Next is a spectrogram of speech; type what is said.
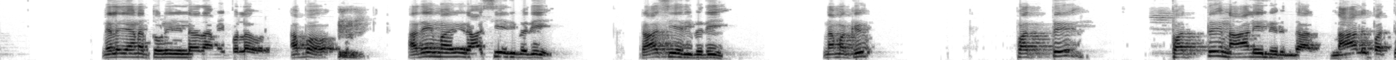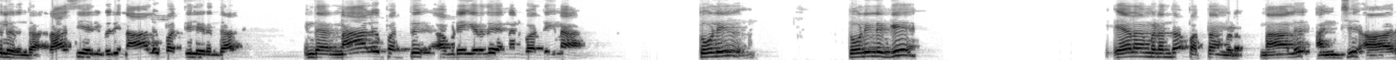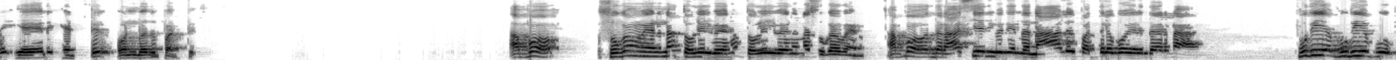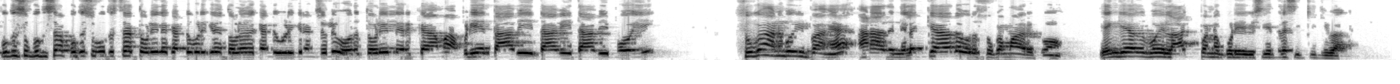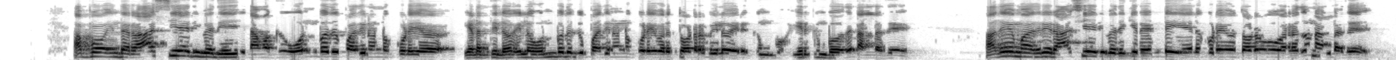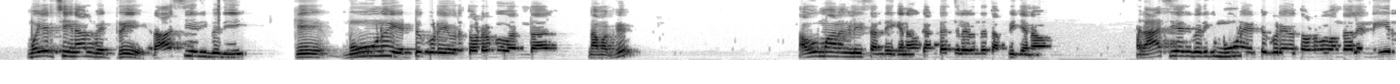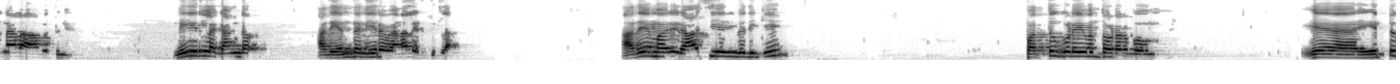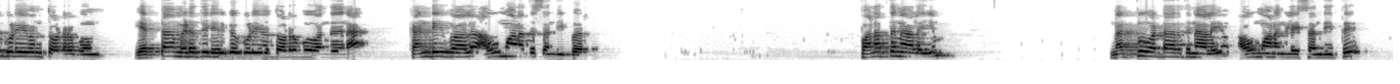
நிலையான தொழில் இல்லாத அமைப்பெல்லாம் வரும். அப்போ அதே மாதிரி ராசி அதிபதி ராசி அதிபதி நமக்கு பத்து பத்து நாலில் இருந்தால் நாலு பத்தில் இருந்தால் ராசி அதிபதி நாலு பத்தில் இருந்தால் இந்த நாலு பத்து அப்படிங்கிறது என்னன்னு பார்த்தீங்கன்னா தொழில் தொழிலுக்கு ஏழாம் இடம் தான் பத்தாம் இடம். நாலு அஞ்சு ஆறு ஏழு எட்டு ஒன்பது பத்து. அப்போ சுகம் வேணும்னா தொழில் வேணும் தொழில் வேணும்னா சுகம் வேணும். அப்போ இந்த ராசி அதிபதி இந்த நாலு பத்துல போய் இருந்தாருன்னா புதிய புதிய பு- புதுசு புதுசா புதுசு புதுசா தொழிலை கண்டுபிடிக்கிறேன் தொழிலை கண்டுபிடிக்கிறேன்னு சொல்லி ஒரு தொழில் இருக்காம அப்படியே தாவி தாவி தாவி போய் சுகம் அனுபவிப்பாங்க. ஆனா அது நிலைக்காத ஒரு சுகமா இருக்கும். எங்கேயாவது போய் லாக் பண்ணக்கூடிய விஷயத்துல சிக்கிக்குவாங்க. அப்போ இந்த ராசி அதிபதி நமக்கு ஒன்பது பதினொன்னு கூடிய இடத்திலோ இல்ல ஒன்பதுக்கு பதினொன்னு கூடிய ஒரு தொடர்பிலோ இருக்கும் இருக்கும்போது நல்லது. அதே மாதிரி ராசி அதிபதிக்கு ரெண்டு ஏழு கூடிய தொடர்பு வர்றதும் நல்லது. முயற்சியினால் வெற்றி. ராசி அதிபதிக்கு மூணு எட்டு கூடிய ஒரு தொடர்பு வந்தால் நமக்கு அவமானங்களை சந்திக்கணும் கண்டத்திலிருந்து தப்பிக்கணும். ராசி அதிபதிக்கு மூணு எட்டு கூடிய தொடர்பு வந்தாலே நீர்னால ஆபத்துங்க. நீர்ல கண்டம். அது எந்த நீரை வேணாலும் எடுத்துக்கலாம். அதே மாதிரி ராசி அதிபதிக்கு பத்து குடைவன் தொடர்பும் எ- எட்டு குடைவன் தொடர்பும் எட்டாம் இடத்தில் இருக்கக்கூடியவன் தொடர்பு வந்ததுன்னா கண்டிப்பால அவமானத்தை சந்திப்பார். பணத்தினாலையும் நட்பு வட்டாரத்தினாலையும் அவமானங்களை சந்தித்து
